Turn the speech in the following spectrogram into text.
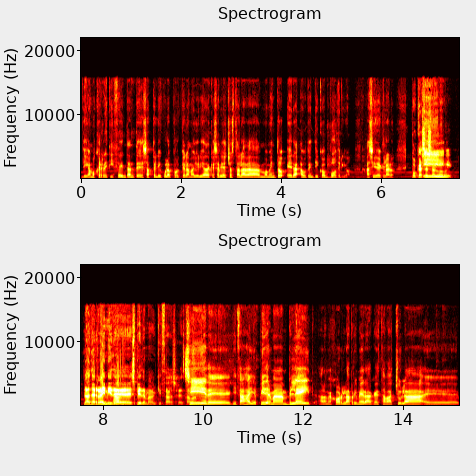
digamos que reticente ante esas películas porque la mayoría de que se había hecho hasta el momento era auténtico bodrio, así de claro. Pocas se y... Las de Raimi de ah. Spider-Man, quizás. Sí, de, quizás hay Spider-Man, Blade, a lo mejor la primera que estaba chula, eh,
